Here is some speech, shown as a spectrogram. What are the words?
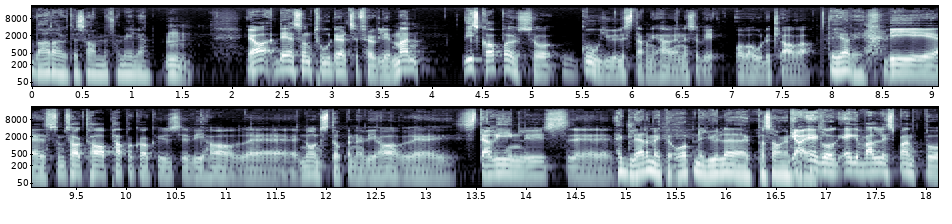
være der ute sammen med familien. Mm. Ja, det er sånn todelt, selvfølgelig. Men vi skaper jo så god julestemning her inne som vi overhodet klarer. Det gjør vi. Vi eh, som sagt har pepperkakehuset, vi har eh, Nonstopene, vi har eh, stearinlys. Eh. Jeg gleder meg til å åpne julepresangen. Ja, jeg òg. Jeg er veldig spent på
